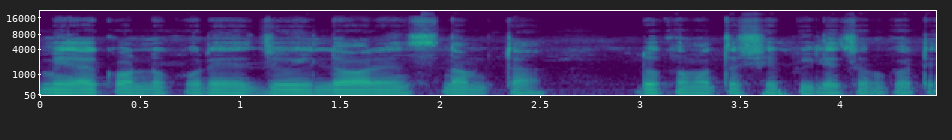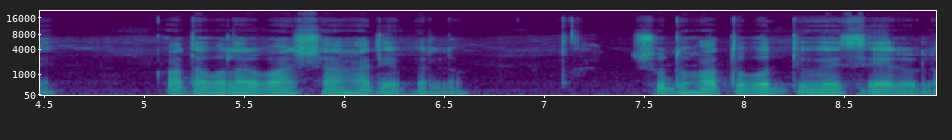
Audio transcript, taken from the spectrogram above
মেয়েরা কর্ণ করে জুই লরেন্স নামটা ঢোকামাত্র সে পিলে চমকটে। কথা বলার ভাষা হারিয়ে ফেলল। শুধু হতবুদ্ধি হয়ে চেয়ে রইল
